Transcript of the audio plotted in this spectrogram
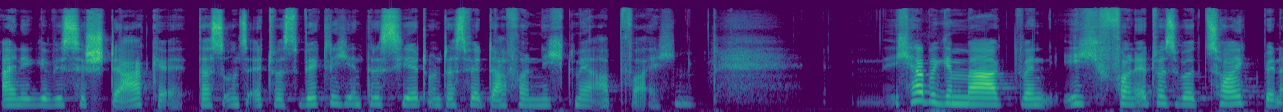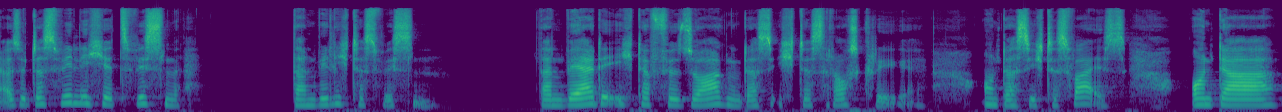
eine gewisse Stärke, dass uns etwas wirklich interessiert und dass wir davon nicht mehr abweichen. Ich habe gemerkt, wenn ich von etwas überzeugt bin, also das will ich jetzt wissen, dann will ich das wissen. Dann werde ich dafür sorgen, dass ich das rauskriege und dass ich das weiß. Und da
